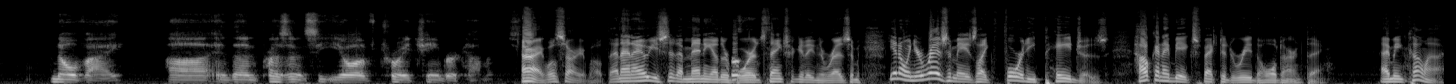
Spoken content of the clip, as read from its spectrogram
Novi, uh, and then president CEO of Troy Chamber of Commerce. All right. Well, sorry about that. And I know you sit on many other boards. Thanks for getting the resume. You know, when your resume is like 40 pages, how can I be expected to read the whole darn thing? I mean, come on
